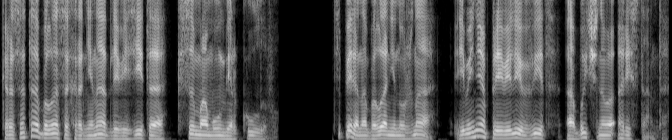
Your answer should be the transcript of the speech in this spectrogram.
Красота была сохранена для визита к самому Меркулову. Теперь она была не нужна, и меня привели в вид обычного арестанта.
